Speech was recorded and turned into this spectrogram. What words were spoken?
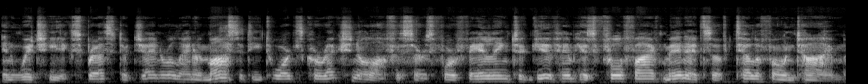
in which he expressed a general animosity towards correctional officers for failing to give him his full five minutes of telephone time.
